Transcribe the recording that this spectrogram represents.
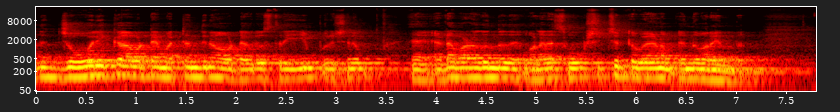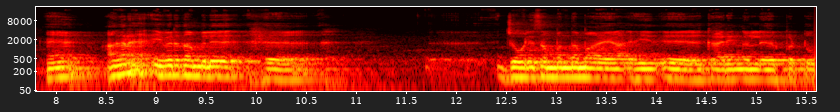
അത് ജോലിക്കാവട്ടെ മറ്റെന്തിനോ ആവട്ടെ ഒരു സ്ത്രീയും പുരുഷനും ഇടപഴകുന്നത് വളരെ സൂക്ഷിച്ചിട്ട് വേണം എന്ന് പറയുന്നത്. അങ്ങനെ ഇവർ തമ്മിൽ ജോലി സംബന്ധമായ കാര്യങ്ങളിൽ ഏർപ്പെട്ടു.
